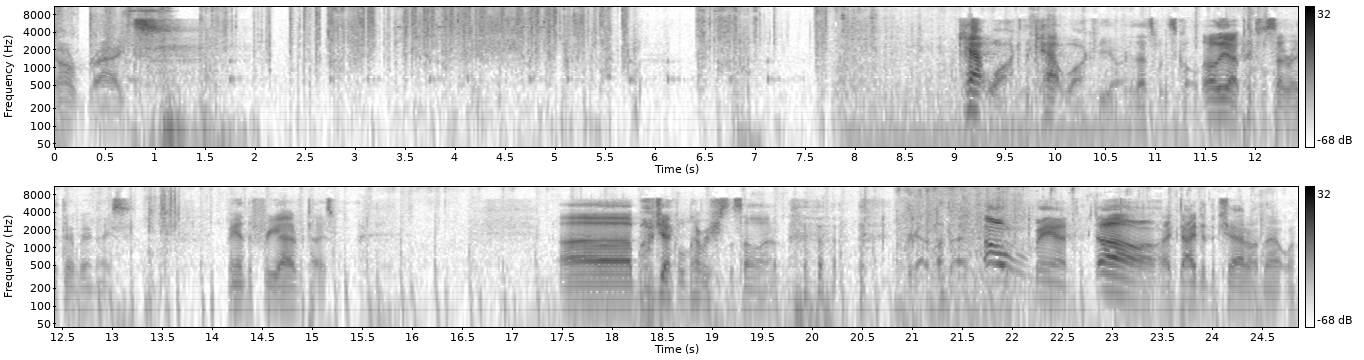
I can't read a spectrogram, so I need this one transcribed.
All right. Catwalk, the Catwalk VR, that's what it's called. Oh yeah, pixel set right there, very nice. Man, the free advertisement. Uh, Bojack will never sell out. Forgot about that. Oh man. Oh, I died to the chat on that one.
